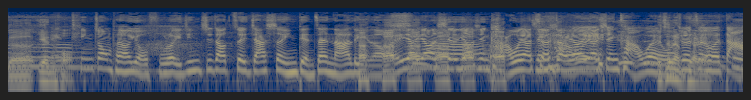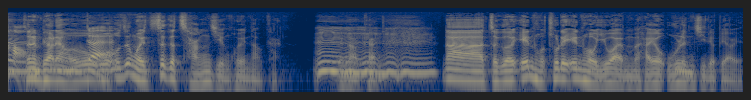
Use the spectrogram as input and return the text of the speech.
个烟火，听众朋友有福了，已经知道最佳摄影点在哪里了。要要先 要先卡位，要先卡要要先卡位。我觉得这个会大好，真的漂亮。我我我认为这个场景会很好看，嗯，很好看。嗯嗯。那整个烟火除了烟火以外，我们还有无人机的表演。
